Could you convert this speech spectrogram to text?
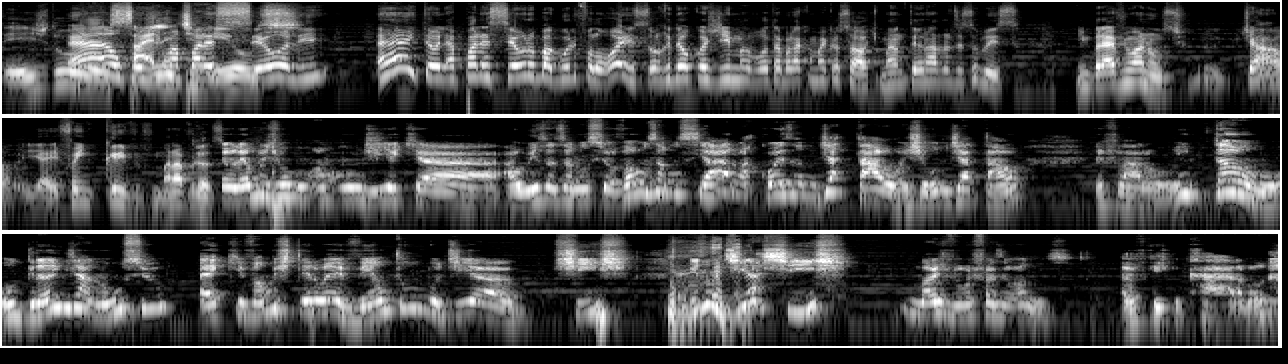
Desde o É, o Kojima Silent apareceu Hills. ali. É, então ele apareceu no bagulho e falou: Oi, sou Hideo Kojima, vou trabalhar com a Microsoft, mas não tenho nada a dizer sobre isso. Em breve um anúncio. Tchau. E aí foi incrível, foi maravilhoso. Eu lembro de um, um- dia que a, a Wizards anunciou: vamos anunciar uma coisa no dia tal. Aí chegou no dia tal e falaram: então, o grande anúncio é que vamos ter um evento no dia X e no dia X nós vamos fazer um anúncio. Aí eu fiquei tipo, cara, mano, um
